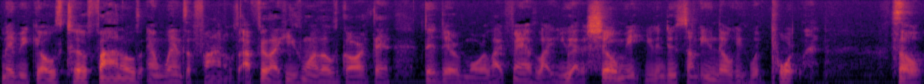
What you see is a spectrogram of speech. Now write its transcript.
maybe goes to the finals and wins the finals. I feel like he's one of those guards that that they're more like fans like you got to show me you can do something even though he's with Portland. So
